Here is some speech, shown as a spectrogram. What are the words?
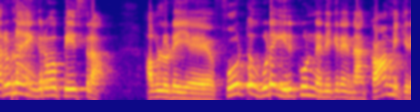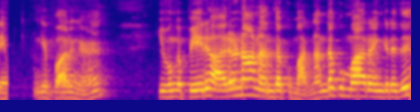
அருணா எங்கிறவ பேசுகிறா அவளுடைய போட்டோ கூட இருக்கும்னு நினைக்கிறேன் நான் காமிக்கிறேன். இங்க பாருங்க. இவங்க பேரு அருணா நந்தகுமார். நந்தகுமார்ங்கிறது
